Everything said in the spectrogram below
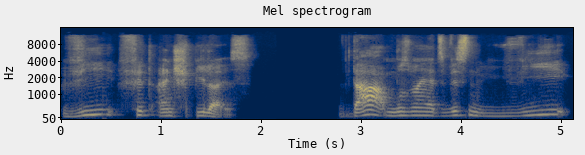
wie fit ein Spieler ist? Da muss man jetzt wissen, wie,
